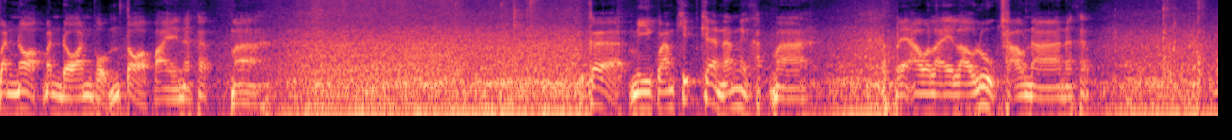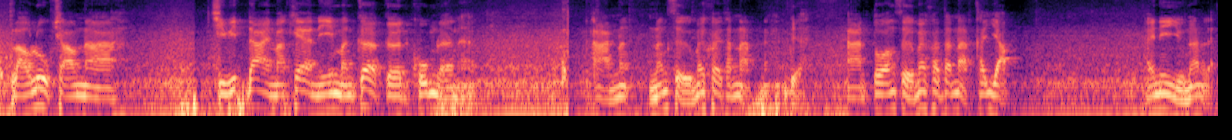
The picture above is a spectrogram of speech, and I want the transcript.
บ้านนอกบ้านดอนผมต่อไปนะครับมาก็มีความคิดแค่นั้นนะครับมา ไปเอาอะไรเราลูกชาวนานะครับ เราลูกชาวนาชีวิตได้มาแค่นี้มันก็เกินคุ้มแล้วนะฮะอ่านหนังสือไม่ค่อยถนัดนะเดี๋ยวอ่านตัวหนังสือไม่ค่อยถนัดขยับไอ้นี่อยู่นั่นแหละ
